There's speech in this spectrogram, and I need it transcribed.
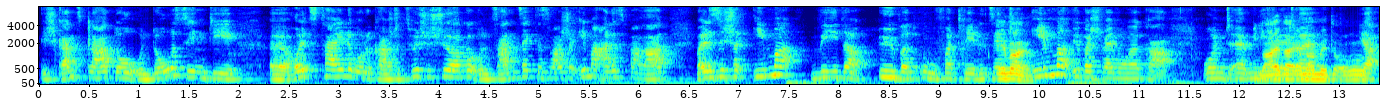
ist ganz klar, da und da sind die äh, Holzteile, wo du kannst dazwischen schürgen und Sandsäck, das war schon immer alles parat, weil es ist ja immer wieder über die Ufer treten. Sie haben Immer. schon immer Überschwemmungen gehabt. Und, äh, Leider Eltern- immer mit Ost, Ja,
